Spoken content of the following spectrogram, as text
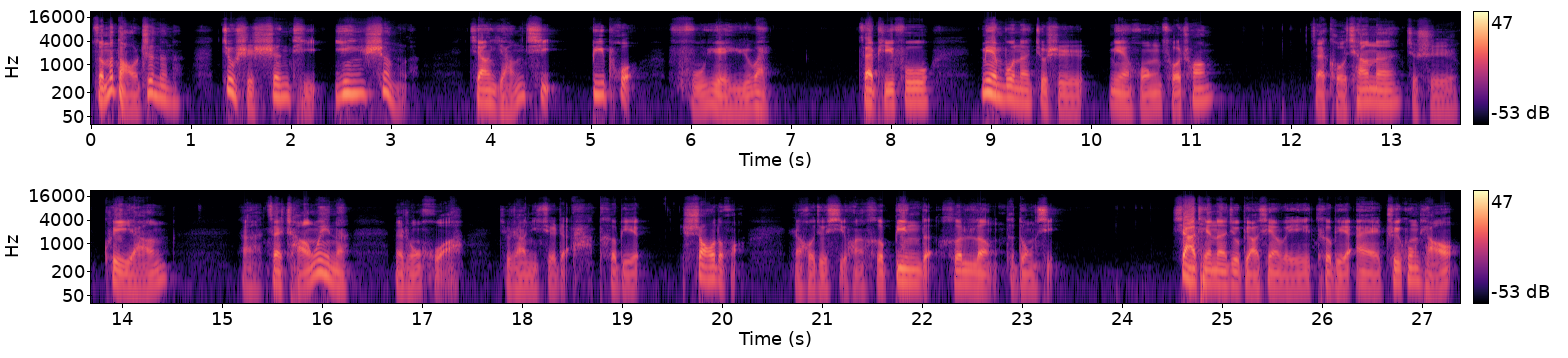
怎么导致的呢？就是身体阴盛了，将阳气逼迫浮越于外，在皮肤、面部呢，就是面红、痤疮；在口腔呢，就是溃疡啊；在肠胃呢，那种火啊，就让你觉得哎呀特别。烧得慌，然后就喜欢喝冰的、喝冷的东西。夏天呢，就表现为特别爱吹空调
